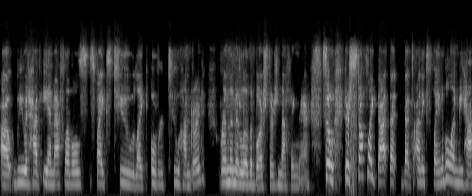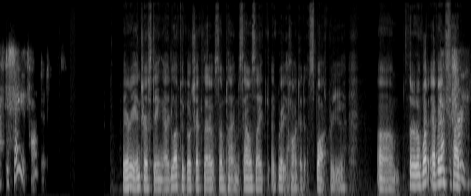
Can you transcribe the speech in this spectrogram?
Uh, we would have EMF levels spikes to like over 200. We're in the middle of the bush. There's nothing there. So there's stuff like that that that's unexplainable, and we have to say it's haunted. Very interesting. I'd love to go check that out sometime. Sounds like a great haunted spot for you. Um, sort of what evidence yeah, have sure.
